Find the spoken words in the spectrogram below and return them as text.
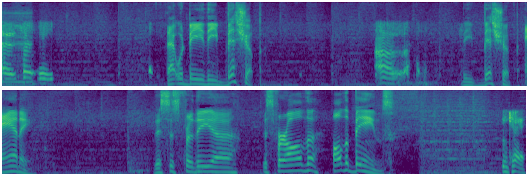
Oh. That would be the bishop. Oh, The bishop, Annie. This is for the uh, this is for all the all the beans. okay.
